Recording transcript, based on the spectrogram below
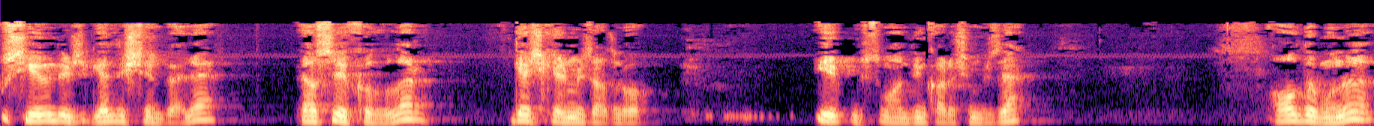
Bu siyahın geldi işte böyle. Yası yıkıldılar. Geç gelmiş zaten o. İlk Müslüman din kardeşimize. Aldı bunu,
